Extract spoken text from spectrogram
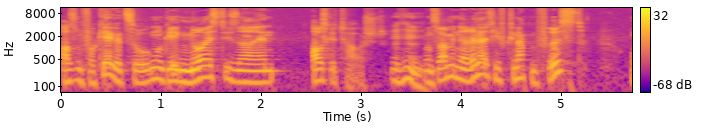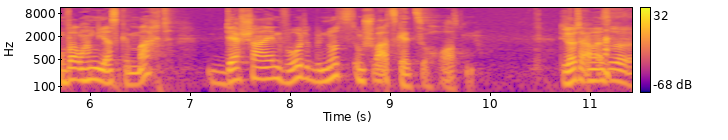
aus dem Verkehr gezogen und gegen neues Design ausgetauscht. Mhm. Und zwar mit einer relativ knappen Frist. Und warum haben die das gemacht? Der Schein wurde benutzt, um Schwarzgeld zu horten. Die Leute haben also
